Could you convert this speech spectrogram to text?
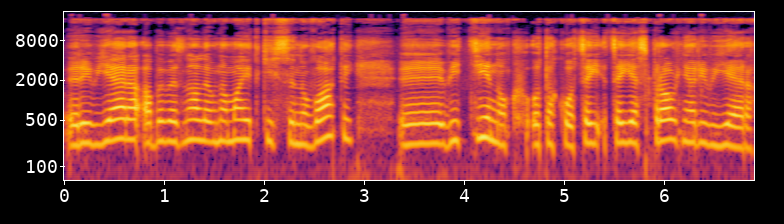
рів'єра, аби ви знали, вона має такий синоватий е, відтінок. Отако. Це, це є справжня рів'єра,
